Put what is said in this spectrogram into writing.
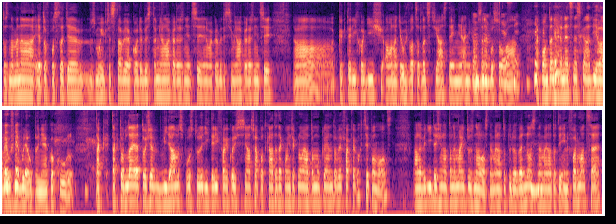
To znamená, je to v podstatě z mojí představy, jako kdybyste měla kadeřnici, nebo jako kdyby si měla kadeřnici, ke který chodíš a ona tě už 20 let stříhá stejně a nikam mm-hmm, se mhm, neposouvá, jasně. tak on ten hrnec dneska na té hlavě už nebude úplně jako cool. Tak, tak tohle je to, že vydám spoustu lidí, kteří fakt, jako když se s ním třeba potkáte, tak oni řeknou, já tomu klientovi fakt jako chci pomoct ale vidíte, že na to nemají tu znalost, nemají na to tu dovednost, mm-hmm. nemají na to ty informace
